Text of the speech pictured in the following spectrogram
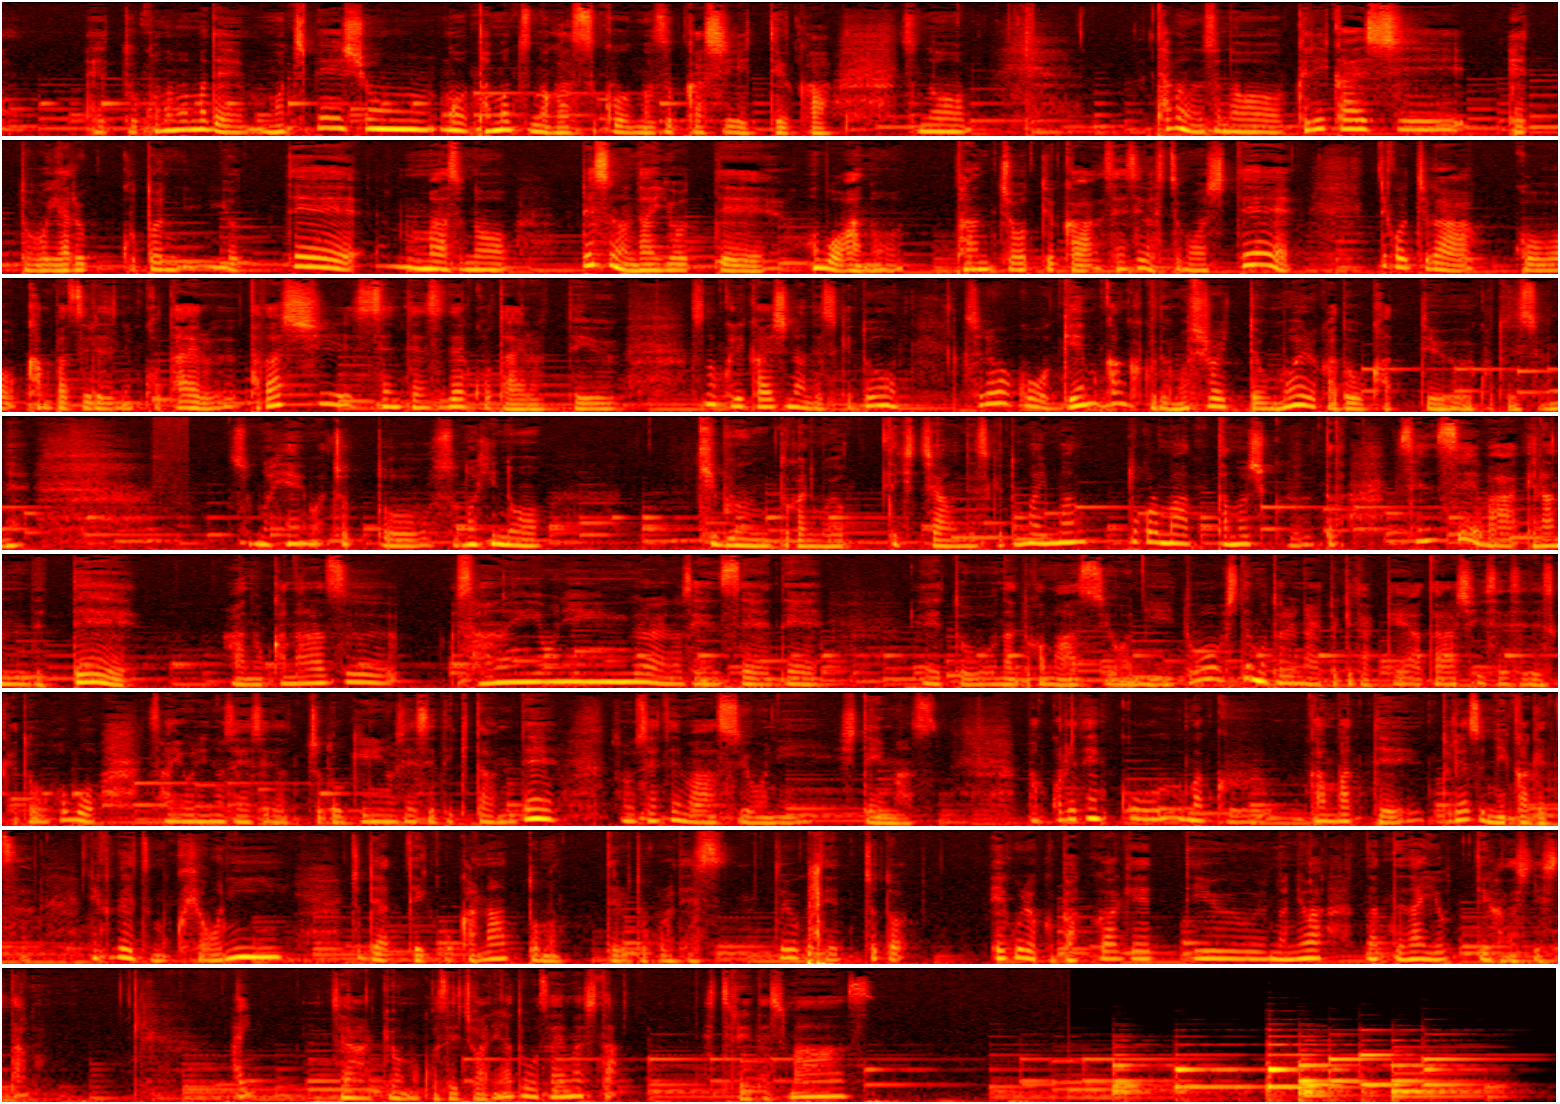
えっと、このままでモチベーションを保つのがすごい難しいっていうかその多分その繰り返し、えっと、やることによってまあそのレッスンの内容ってほぼあの単調っていうか先生が質問してでこっちがこう間髪入れずに答える正しいセンテンスで答えるっていうその繰り返しなんですけどそれをこうゲーム感覚で面白いって思えるかどうかっていうことですよね。その辺はちょっとその日の気分とかにもよってきちゃうんですけど、まあ、今のところまあ楽しくただ先生は選んでてあの必ず34人ぐらいの先生でえーと、なんとか回すようにどうしても取れない時だけ新しい先生ですけどほぼ34人の先生でちょっとお気に入りの先生できたんでその先生回すようにしています、まあ、これでこううまく頑張ってとりあえず2ヶ月2ヶ月目標にちょっとやっていこうかなと思ってるところです。というわけでちょっと英語力爆上げっていうのにはなってないよっていう話でした。はい。じゃあ今日もご清聴ありがとうございました。失礼いたします。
